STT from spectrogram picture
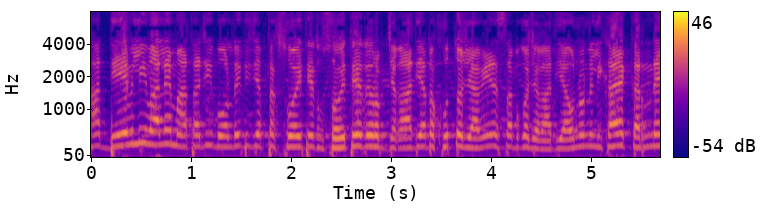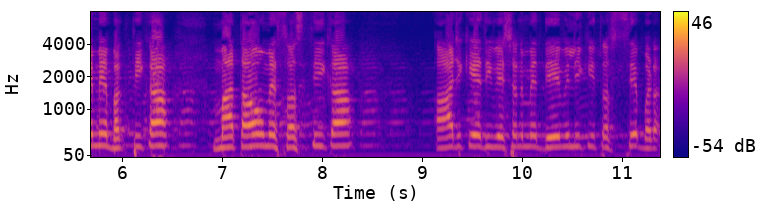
हाँ देवली वाले माता जी बोल रही थी, जब तक सोए थे तो सोए थे तो जगा दिया तो खुद तो जागे सबको जगा दिया। उन्होंने लिखा है, करने में भक्ति का, माताओं में स्वस्ति का, आज के अधिवेशन में देवली की तरफ़ से बड़ा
